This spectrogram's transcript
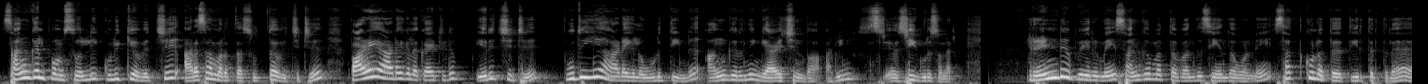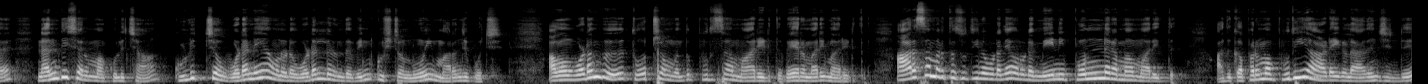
சங்கல்பம் சொல்லி குளிக்க வச்சு அரச மரத்தை சுத்த வச்சுட்டு பழைய ஆடைகளை கட்டிட்டு எரிச்சிட்டு புதிய ஆடைகளை உடுத்தின்னு அங்கேருந்து இங்கே அழைச்சின்னு வா அப்படின்னு ஸ்ரீ- ஸ்ரீ குரு சொன்னார். ரெண்டு பேருமே சங்கமத்தை வந்து சேர்ந்த உடனே சத்குலத்தை தீர்த்தத்தில் நந்தி சர்மா குளித்தான் குளித்த உடனே அவனோட உடலில் இருந்த வெண்குஷ்டம் நோய் மறைஞ்சு போச்சு. அவன் உடம்பு தோற்றம் வந்து புதுசாக மாறிடுது வேறு மாதிரி மாறிடுது அரச மரத்தை சுற்றின உடனே அவனோட மேனி பொன்னிறமாக மாறிடுது அதுக்கப்புறமா புதிய ஆடைகளை அணிஞ்சுட்டு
